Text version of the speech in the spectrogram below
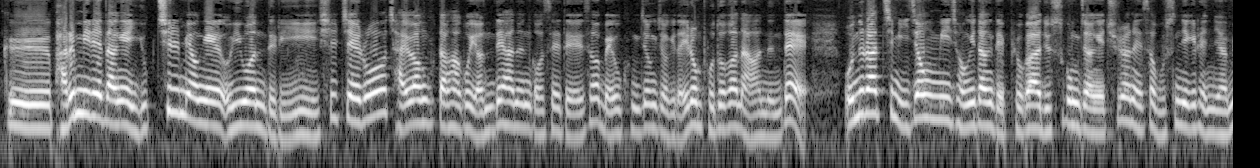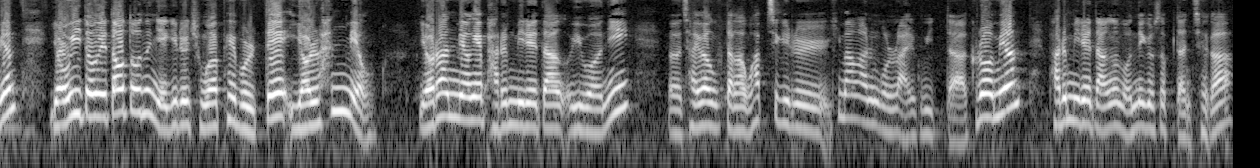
그 바른미래당의 6, 7명의 의원들이 실제로 자유한국당하고 연대하는 것에 대해서 매우 긍정적이다. 이런 보도가 나왔는데 오늘 아침 이정미 정의당 대표가 뉴스공장에 출연해서 무슨 얘기를 했냐면 여의도에 떠도는 얘기를 종합해 볼 때 11명, 11명의 바른미래당 의원이 어, 자유한국당하고 합치기를 희망하는 걸로 알고 있다. 그러면 바른미래당은 원내교섭단체가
